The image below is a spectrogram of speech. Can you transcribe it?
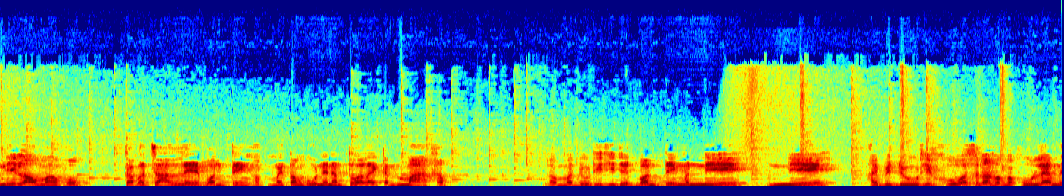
วันนี้เรามาพบกับอาจารย์เลบอลเตงครับ ไม่ต้องพูดแนะนำตัวอะไรกันมากครับ เรามาดูที่ทีเด็ดบอลเตงวันนี้ วันนี้ให้ไปดูที่คู่อาร์เซนอลพบกับฟูลแลมใน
